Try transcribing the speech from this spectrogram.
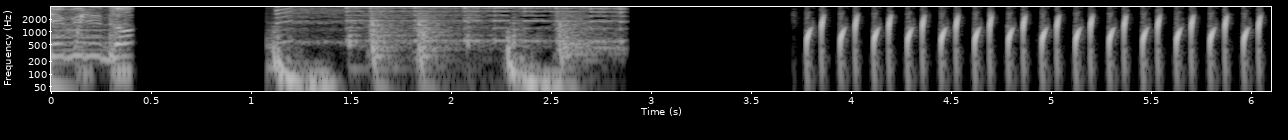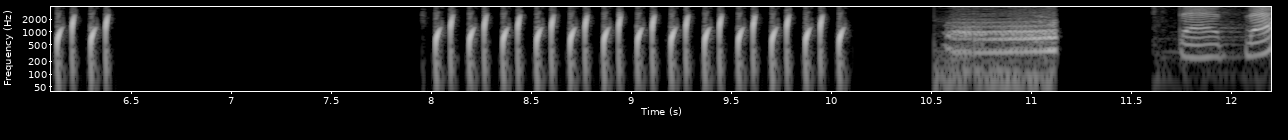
デビルドパパワン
